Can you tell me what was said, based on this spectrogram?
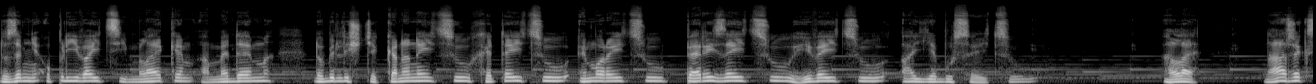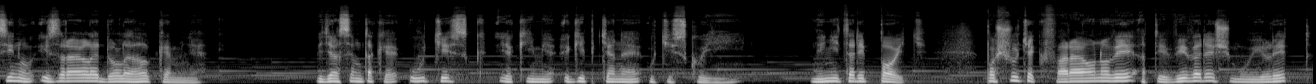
do země oplývající mlékem a medem, do bydliště kananejců, chetejců, emorejců, perizejců, hivejců a jebusejců. Hle, nářek synu Izraele dolehl ke mně. Viděl jsem také útisk, jakým je egyptiané utiskují. Nyní tedy pojď, pošlu tě k faraonovi a ty vyvedeš můj lid,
